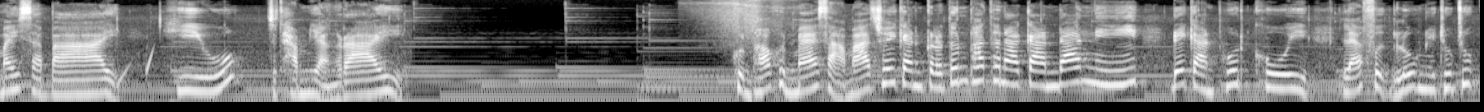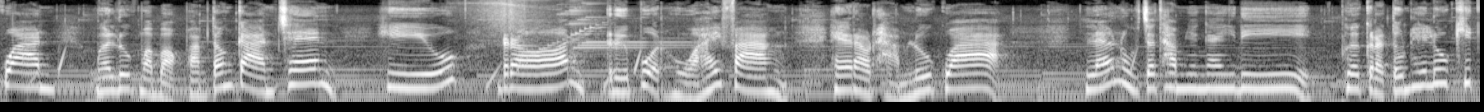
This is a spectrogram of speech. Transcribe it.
ไม่สบาย หิว จะทำอย่างไร คุณพ่อคุณแม่สามารถช่วยกันกระตุ้นพัฒนาการด้านนี้ ด้วยการพูดคุย และฝึกลูกในทุกๆวัน เมื่อลูกมาบอกความต้องการ เช่น หิว ร้อน หรือปวดหัวให้ฟัง ให้เราถามลูกว่า แล้วหนูจะทำยังไงดี เพื่อกระตุ้นให้ลูกคิด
